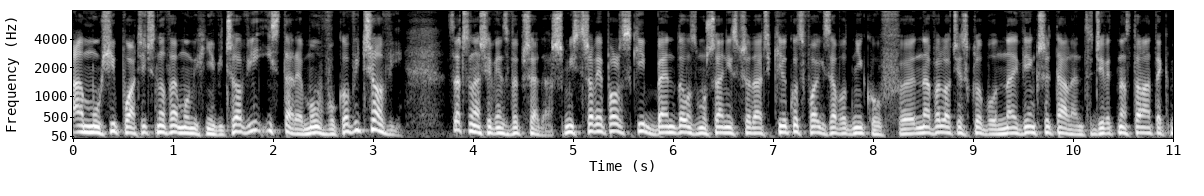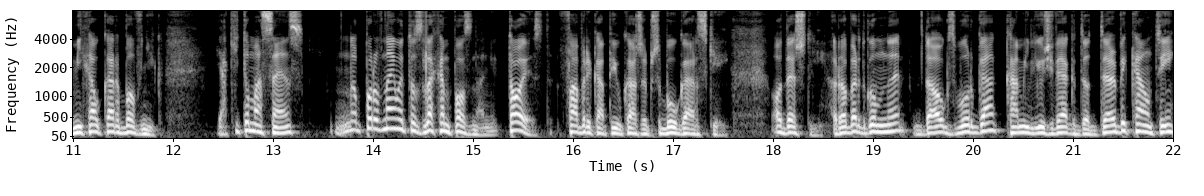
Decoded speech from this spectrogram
a musi płacić nowemu Michniewiczowi i staremu Wukowiczowi. Zaczyna się więc wyprzedaż. Mistrzowie Polski będą zmuszeni sprzedać kilku swoich zawodników. Na wylocie z klubu największy talent, 19-latek Michał Karbownik. Jaki to ma sens? No, porównajmy to z Lechem Poznań. To jest fabryka piłkarzy przy bułgarskiej. Odeszli Robert Gumny do Augsburga, Kamil Jóźwiak do Derby County,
